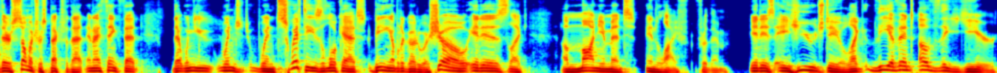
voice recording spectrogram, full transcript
there's so much respect for that. And I think that that when you when when Swifties look at being able to go to a show, it is like a monument in life for them. It is a huge deal, like the event of the year.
